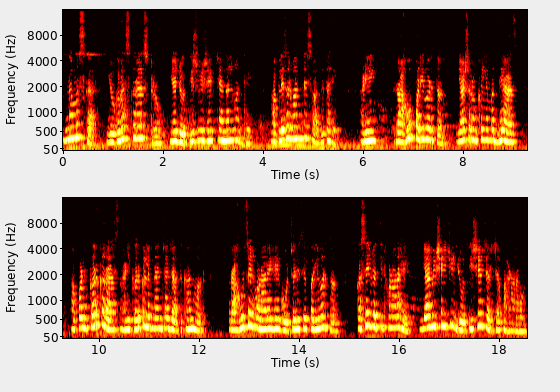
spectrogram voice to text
नमस्कार. योगभास्कर ॲस्ट्रो या ज्योतिषविषयक चॅनलमध्ये आपले सर्वांचे स्वागत आहे. आणि राहू परिवर्तन या शृंखलेमध्ये आज आपण कर्करास आणि कर्क लग्नांच्या जातकांवर राहूचे होणारे हे गोचरीचे परिवर्तन कसे व्यतीत होणार आहे याविषयीची ज्योतिषीय चर्चा पाहणार आहोत.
